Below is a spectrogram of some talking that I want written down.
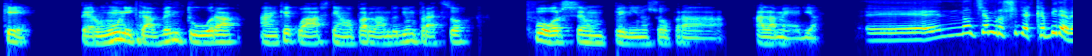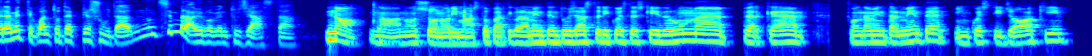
che per un'unica avventura, anche qua stiamo parlando di un prezzo forse un pelino sopra alla media eh, non siamo riusciti a capire veramente quanto ti è piaciuta. Non sembravi proprio entusiasta. No, no, non sono rimasto particolarmente entusiasta di questo escape room perché fondamentalmente in questi giochi,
